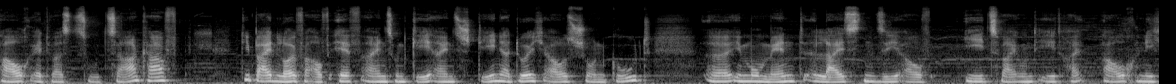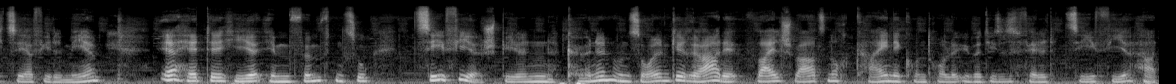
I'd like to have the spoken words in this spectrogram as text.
auch etwas zu zaghaft. Die beiden Läufer auf F1 und G1 stehen ja durchaus schon gut. Äh, Im Moment leisten sie auf E2 und E3 auch nicht sehr viel mehr. Er hätte hier im fünften Zug C4 spielen können und sollen, gerade weil Schwarz noch keine Kontrolle über dieses Feld C4 hat.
